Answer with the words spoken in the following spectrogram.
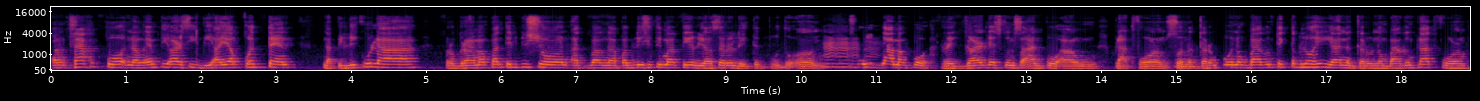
Ang sakop po ng MTRCB ay ang content na pelikula, programang pantelebisyon at mga publicity materials na related po doon. So, yun lamang po, regardless kung saan po ang platform. So, nagkaroon po ng bagong teknolohiya, nagkaroon ng bagong platform.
